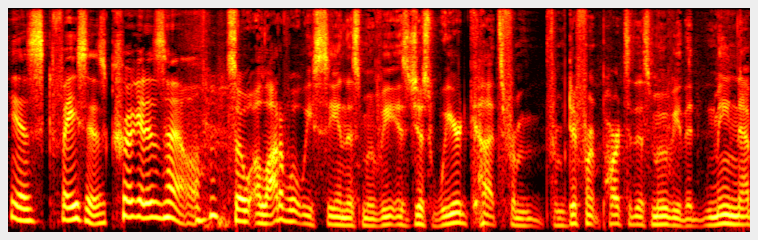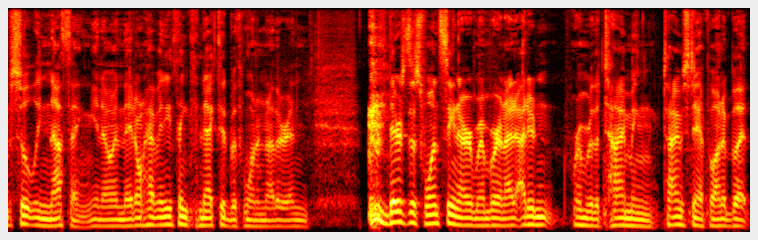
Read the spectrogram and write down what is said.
His face is crooked as hell. So a lot of what we see in this movie is just weird cuts from from different parts of this movie that mean absolutely nothing, you know, and they don't have anything connected with one another. And there's this one scene I remember, and I, I didn't remember the timing timestamp on it, but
